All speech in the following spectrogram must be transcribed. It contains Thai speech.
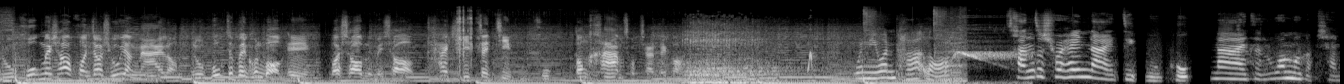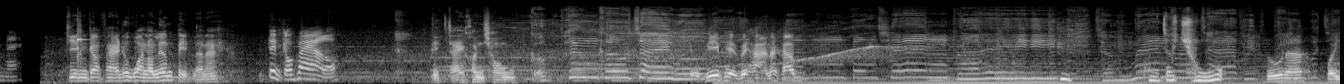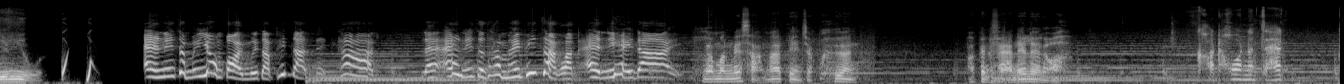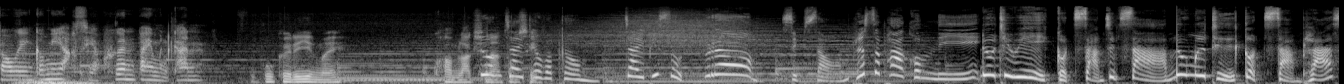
หนูพุกไม่ชอบคนเจ้าชู้อย่างนายหรอก หนูพุกจะเป็นคนบอกเองว่าชอบหรือไม่ชอบ ถ้าคิดจะจีบหนูพุกต้องข้ามศพฉันไปก่อน วันนี้วันพระเหรอ ฉันจะช่วยให้นายจีบหนูพุก นายจะร่วมมือกับฉันไหม กินกาแฟทุกวันเราเริ่มติดแล้วนะ ติดกาแฟเหรอ ติดใจคนชงก็เพิ่งเข้าใจว่าเดี๋ยวพี่เพจไปหานะครับเป็นเช่นไรทำไมคนเจ้าชู้รู้นะว่ายิ้มอยู่ แอนนี่จะไม่ยอมปล่อยมือจากพี่จัดเด็ดขาด และแอนนี่จะทำให้พี่จักรรักแอนนี่ให้ได้ แล้วมันไม่สามารถเปลี่ยนจากเพื่อน มาเป็นแฟนได้เลยเหรอ ขอโทษนะแจ็คเราเองก็ไม่อยากเสียเพื่อนไปเหมือนกันผู้เคยได้ยินไหม ความรักชดวนะงทุใจกเทสิ่งวพรหมใจพิสุทธิ์เริ่ม 12 พฤษภาคมนี้ ดูทีวีกด 33 ดูมือถือกด3 plus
